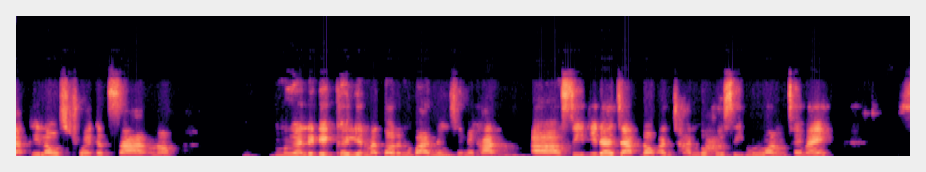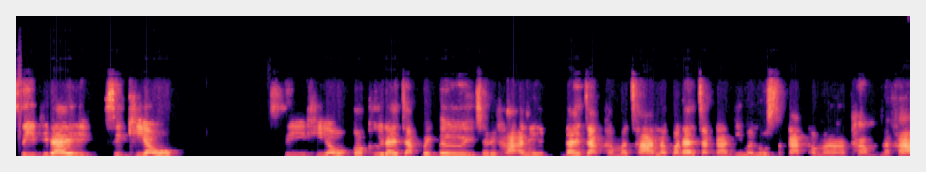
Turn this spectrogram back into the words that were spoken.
จากที่เราช่วยกันสร้างเนาะเหมือนเด็กๆเคยเรียนมาตอนอนุบาลหนึ่งใช่ไหมคะอ่าสีที่ได้จากดอกอัญชันก็คือสีม่วงใช่ไหม สีที่ได้สีเขียว สีเขียวก็คือได้จากใบเตยใช่ไหมคะ อันนี้ได้จากธรรมชาติแล้วก็ได้จากการที่มนุษย์สกัดเอามาทำนะคะ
